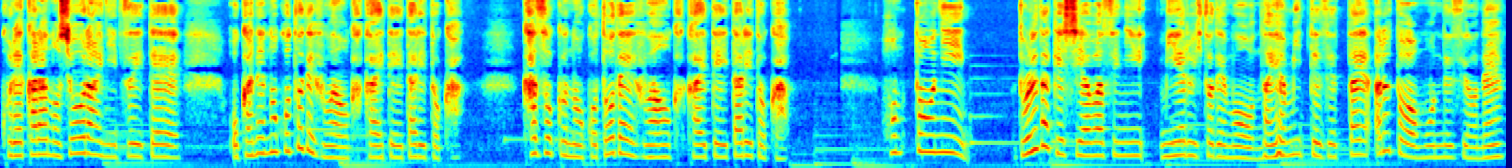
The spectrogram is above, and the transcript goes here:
これからの将来についてお金のことで不安を抱えていたりとか、家族のことで不安を抱えていたりとか、本当にどれだけ幸せに見える人でも悩みって絶対あるとは思うんですよね。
